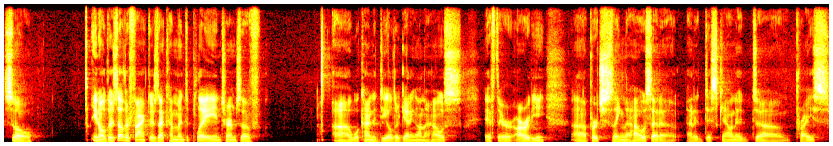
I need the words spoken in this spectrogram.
So you know, there's other factors that come into play in terms of uh, what kind of deal they're getting on the house. If they're already uh, purchasing the house at a at a discounted uh, price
